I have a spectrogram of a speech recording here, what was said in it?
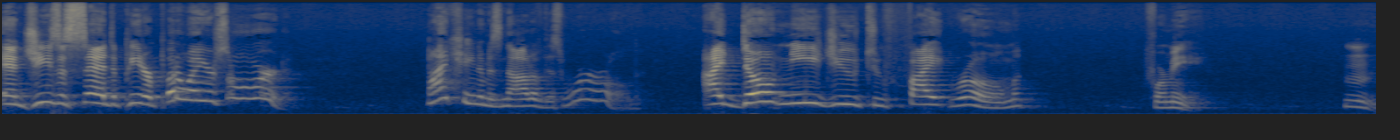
And Jesus said to Peter, Put away your sword. My kingdom is not of this world. I don't need you to fight Rome for me. Hmm.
